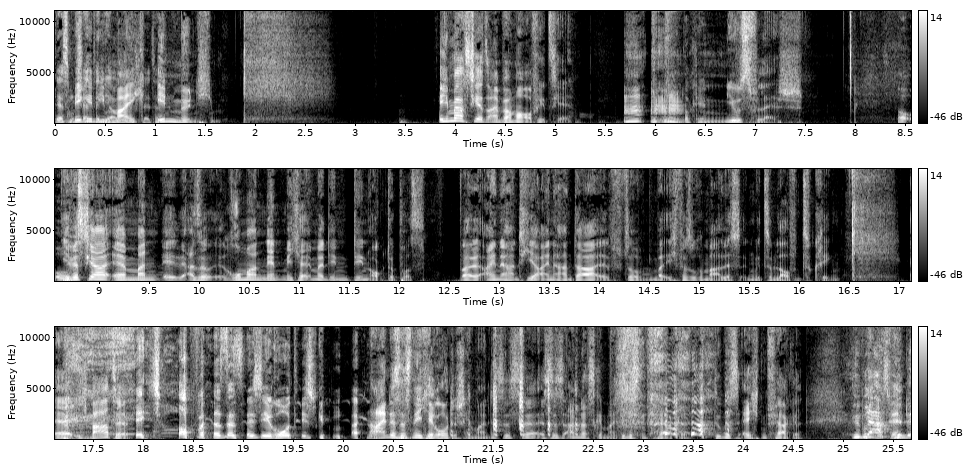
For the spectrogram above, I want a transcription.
Der ist Chat, Miggedy Augen Mike in München. Ich mach's jetzt einfach mal offiziell. Okay. Newsflash. Oh, oh. Ihr wisst ja, äh, man, äh, also Roman nennt mich ja immer den, den Oktopus. Weil eine Hand hier, eine Hand da, äh, so, ich versuche immer alles irgendwie zum Laufen zu kriegen. Äh, ich warte. Ich hoffe, das ist nicht erotisch gemeint. Nein, das ist nicht erotisch gemeint. Das ist, äh, es ist anders gemeint. Du bist ein Ferkel. Du bist echt ein Ferkel. Ja, Übrigens, wenn du,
